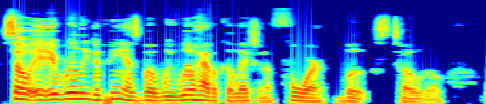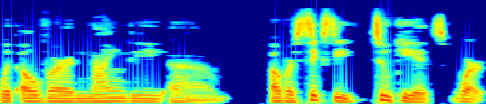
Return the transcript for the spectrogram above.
So it, it really depends, but we will have a collection of four books total with over 90, um, over 62 kids work,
